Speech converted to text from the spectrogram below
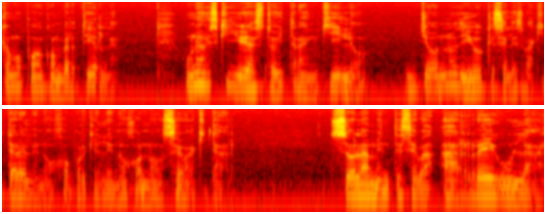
¿Cómo puedo convertirla? Una vez que yo ya estoy tranquilo, yo no digo que se les va a quitar el enojo, porque el enojo no se va a quitar. Solamente se va a regular.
